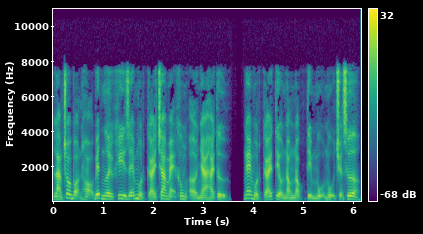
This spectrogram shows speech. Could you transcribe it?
làm cho bọn họ biết người khi dễ một cái cha mẹ không ở nhà hài tử, nghe một cái tiểu nòng nọc tìm mụ mụ chuyện xưa.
